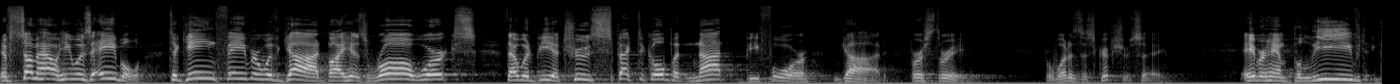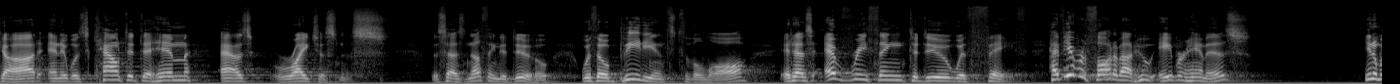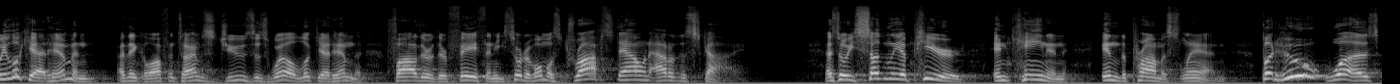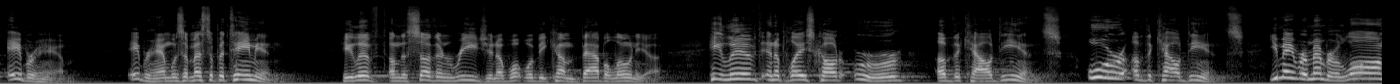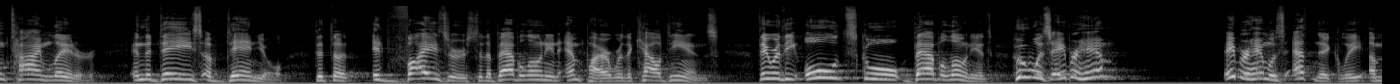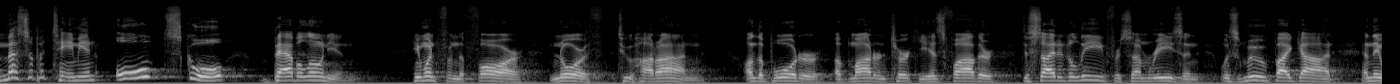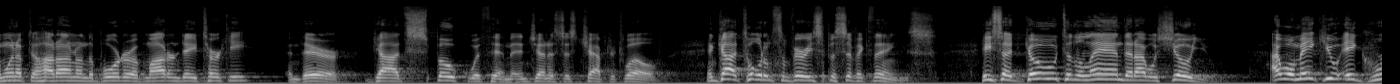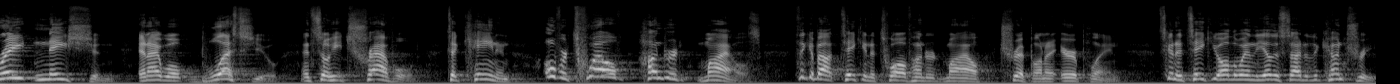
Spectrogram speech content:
If somehow he was able to gain favor with God by his raw works that would be a true spectacle, but not before God. Verse 3 For what does the scripture say? Abraham believed God, and it was counted to him as righteousness. This has nothing to do with obedience to the law, it has everything to do with faith. Have you ever thought about who Abraham is? You know, we look at him, and I think oftentimes Jews as well look at him, the father of their faith, and he sort of almost drops down out of the sky as though he suddenly appeared in Canaan in the promised land. But who was Abraham? Abraham was a Mesopotamian. He lived on the southern region of what would become Babylonia. He lived in a place called Ur of the Chaldeans. Ur of the Chaldeans. You may remember a long time later, in the days of Daniel, that the advisors to the Babylonian Empire were the Chaldeans. They were the old school Babylonians. Who was Abraham? Abraham was ethnically a Mesopotamian, old school Babylonian. He went from the far north to Haran on the border of modern Turkey. His father decided to leave for some reason, was moved by God, and they went up to Haran on the border of modern day Turkey, and there God spoke with him in Genesis chapter 12. And God told him some very specific things. He said, Go to the land that I will show you. I will make you a great nation, and I will bless you. And so he traveled to Canaan over 1,200 miles. Think about taking a 1,200 mile trip on an airplane. It's going to take you all the way on the other side of the country.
